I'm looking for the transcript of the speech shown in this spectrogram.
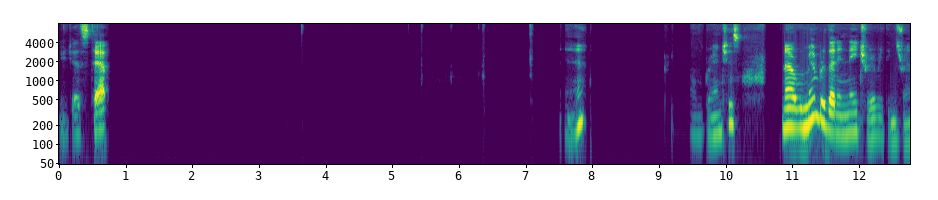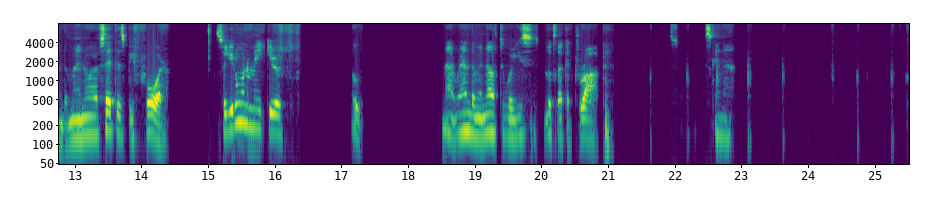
You just tap. Eh? Yeah. Your own branches. Now remember that in nature everything's random. I know I've said this before. So you don't want to make your oh not random enough to where you looks like a drop. So just gonna go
